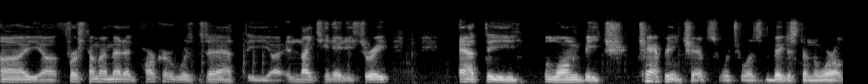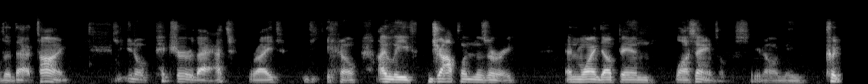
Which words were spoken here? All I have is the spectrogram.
I uh, first time I met Ed Parker was at the uh, in 1983 at the Long Beach Championships, which was the biggest in the world at that time. You know, picture that, right? You know, I leave Joplin, Missouri, and wind up in Los Angeles. You know, I mean, could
